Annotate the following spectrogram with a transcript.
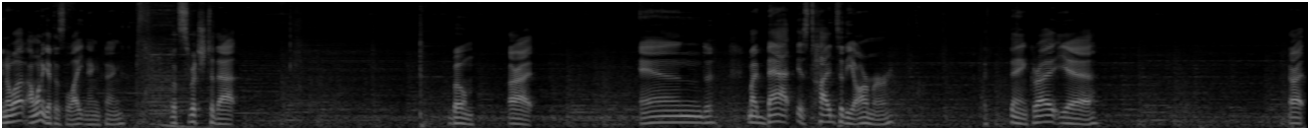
You know what? I want to get this lightning thing. Let's switch to that. Boom. Alright. And my bat is tied to the armor. I think, right? Yeah. Alright.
